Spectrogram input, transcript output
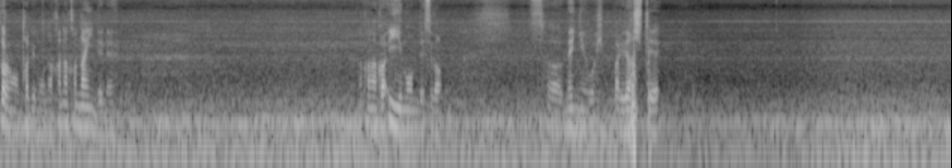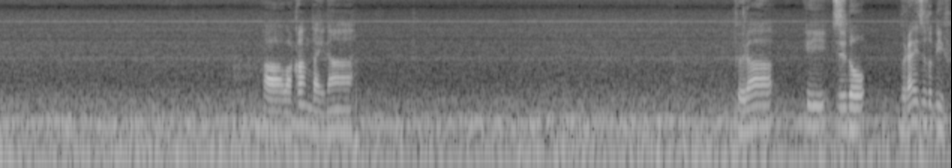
空の旅もなかなかないんでね。かなかいいもんですが。さあメニューを引っ張り出して。ああ分かんないな。ブライズド。ブライズドビーフ？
